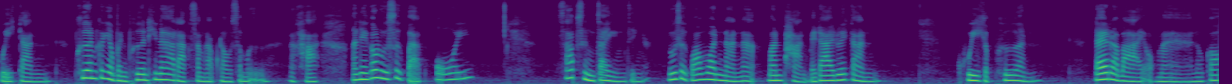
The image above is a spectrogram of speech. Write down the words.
คุยกัน เพื่อนก็ยังเป็นเพื่อนที่น่ารักสำหรับเราเสมอนะคะ อันนี้ก็รู้สึกแบบโอ๊ยซาบซึ้งใจจริงๆอะรู้สึกว่าวันนั้นอะมันผ่านไปได้ด้วยกัน คุยกับเพื่อน ได้ระบายออกมา แล้วก็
